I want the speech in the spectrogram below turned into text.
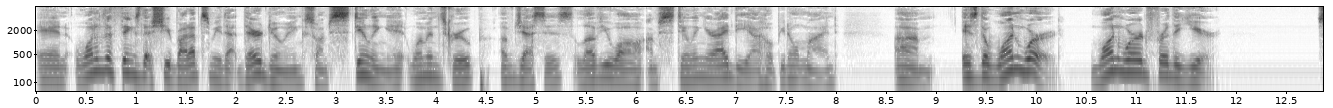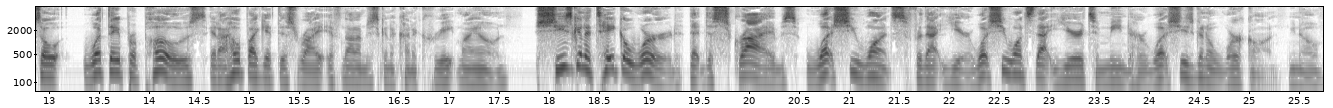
And one of the things that she brought up to me that they're doing, so I'm stealing it, women's group of Jess's, love you all. I'm stealing your idea. I hope you don't mind. Um, is the one word, one word for the year. So what they proposed, and I hope I get this right. If not, I'm just going to kind of create my own. She's going to take a word that describes what she wants for that year, what she wants that year to mean to her, what she's going to work on, you know.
